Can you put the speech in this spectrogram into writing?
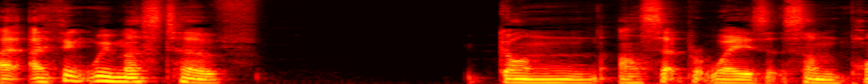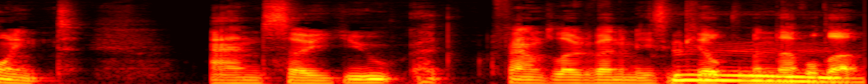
I, I think we must have gone our separate ways at some point, and so you had found a load of enemies and killed them and leveled up.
